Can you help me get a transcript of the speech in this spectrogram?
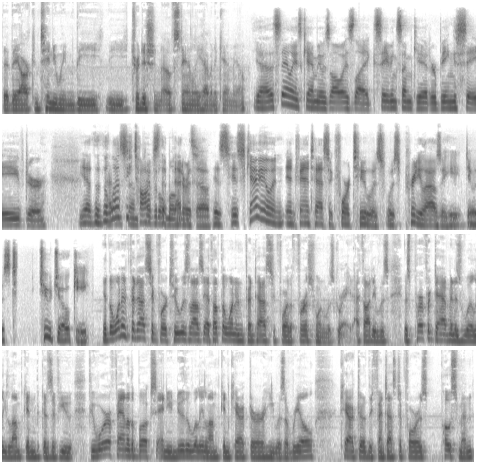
that they are continuing the the tradition of Stan Lee having a cameo. Yeah, the Stan cameo is always like saving some kid or being saved or. Yeah, the, the less he talks, the better. Though his his cameo in, in Fantastic Four two was was pretty lousy. He it was. T- too jokey. Yeah, the one in Fantastic Four two was lousy. I thought the one in Fantastic Four, the first one, was great. I thought it was it was perfect to have in as Willie Lumpkin because if you if you were a fan of the books and you knew the Willie Lumpkin character, he was a real character. The Fantastic Four's postman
